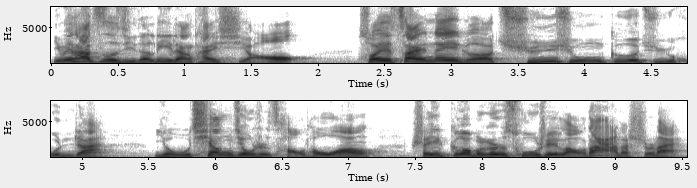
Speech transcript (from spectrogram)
因为他自己的力量太小，所以在那个群雄割据混战、有枪就是草头王、谁胳膊根粗谁老大的时代，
